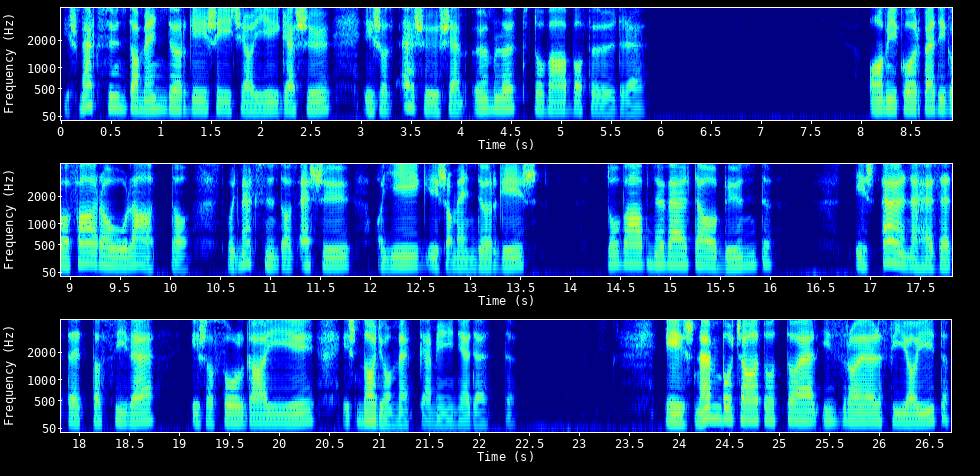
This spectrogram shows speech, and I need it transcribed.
És megszűnt a mennydörgés és a jégeső, és az eső sem ömlött tovább a földre. Amikor pedig a fáraó látta, hogy megszűnt az eső, a jég és a mennydörgés, tovább növelte a bűnt, és elnehezetett a szíve és a szolgáié, és nagyon megkeményedett. És nem bocsátotta el Izrael fiait,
